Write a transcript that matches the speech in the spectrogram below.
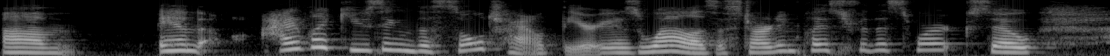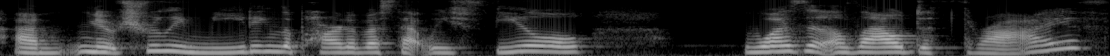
Um, and I like using the soul child theory as well as a starting place for this work. So, um, you know, truly meeting the part of us that we feel wasn't allowed to thrive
